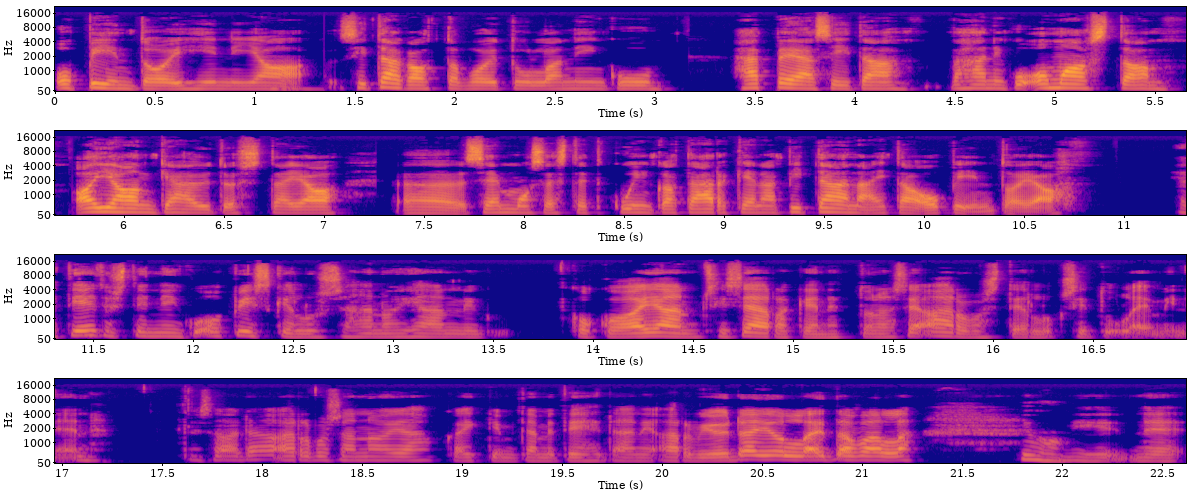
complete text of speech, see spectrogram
opintoihin ja sitä kautta voi tulla niin kuin häpeä siitä vähän niin kuin omasta ajankäytöstä ja semmoisesta, että kuinka tärkeänä pitää näitä opintoja. Ja tietysti niin kuin opiskelussahan on ihan niin kuin koko ajan sisäänrakennettuna se arvostelluksi tuleminen. me saadaan arvosanoja, kaikki mitä me tehdään, niin arvioidaan jollain tavalla. Joo. Niin ne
